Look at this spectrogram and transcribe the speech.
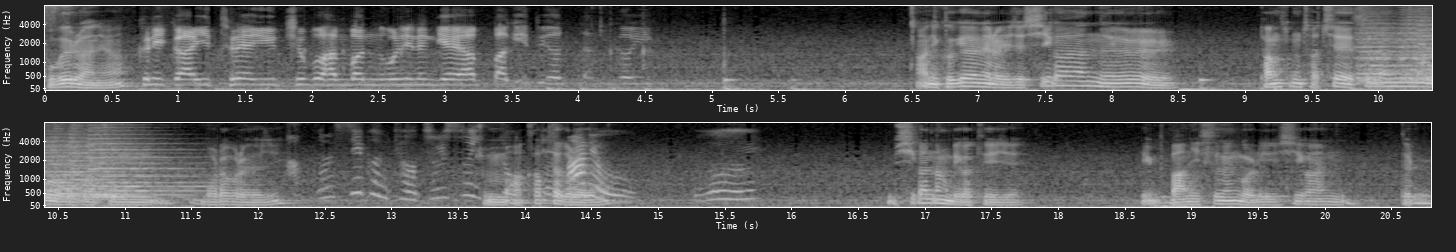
도배를 하냐? 그러니까 이틀에 유튜브 한 번 올리는 게 압박이 되었다는 거이. 아니 그게 아니라 이제 시간을 방송 자체에 쓰는 거가 좀 뭐라 그래야지? 가끔씩은 켜줄 수 좀 있죠. 아깝다 그래야. 우. 좀 시간 낭비 같아 이제 이 많이 쓰는 걸 이 시간들을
